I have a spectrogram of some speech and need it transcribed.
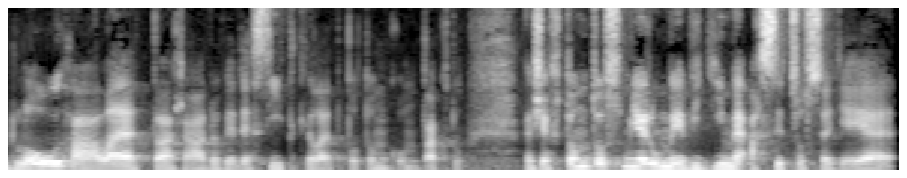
dlouhá léta, řádově desítky let po tom kontaktu. Takže v tomto směru my vidíme asi, co se děje.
